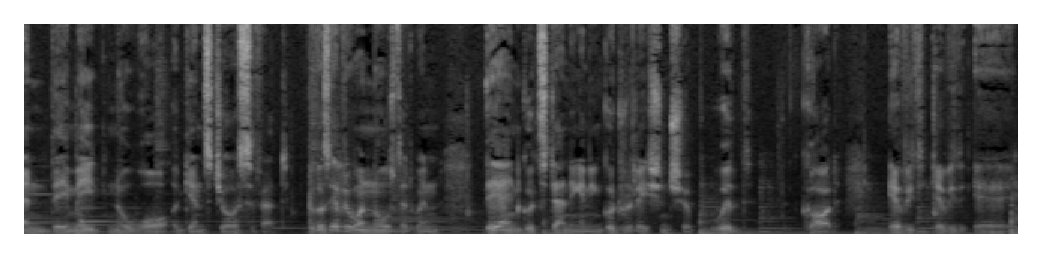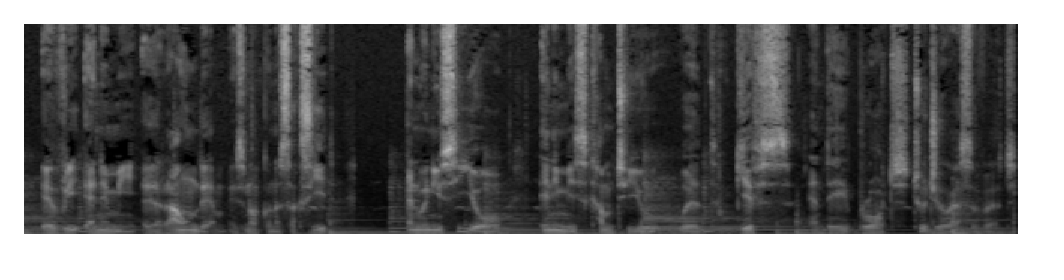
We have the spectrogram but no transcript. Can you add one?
and they made no war against Jehoshaphat. Because everyone knows that when they are in good standing and in good relationship with God, every every uh, every enemy around them is not going to succeed. And when you see your enemies come to you with gifts and they brought to Jehoshaphat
